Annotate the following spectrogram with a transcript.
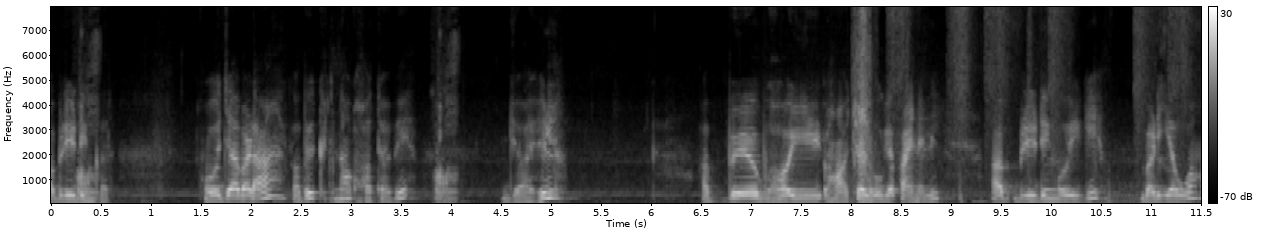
अब ब्रीडिंग कर। हो जा बड़ा। अबे, कितना खाता है अबे जाहिल। अबे भाई हाँ चल, हो गया फाइनली अब ब्रीडिंग होएगी। बढ़िया हुआ।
